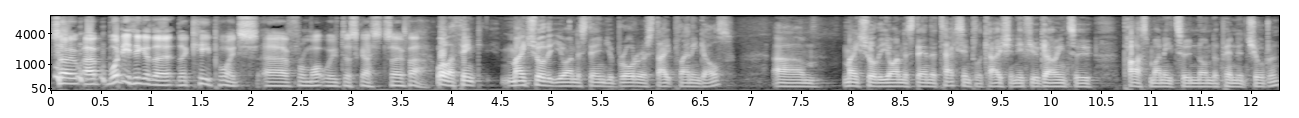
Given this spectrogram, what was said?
so, uh, what do you think of the, the key points uh, from what we've discussed so far? Well, I think make sure that you understand your broader estate planning goals. Um, make sure that you understand the tax implication if you're going to pass money to non-dependent children,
